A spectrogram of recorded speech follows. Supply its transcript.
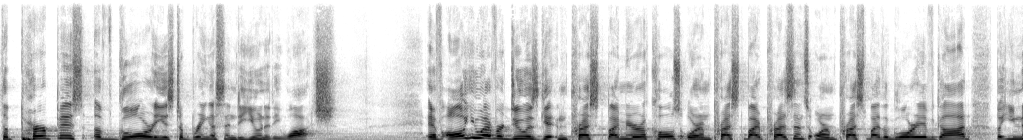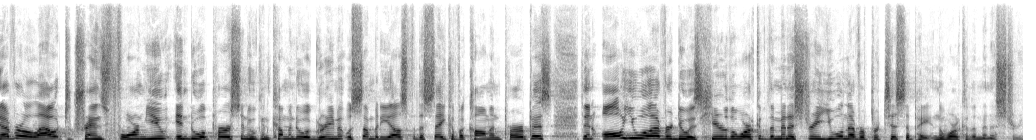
The purpose of glory is to bring us into unity. Watch. If all you ever do is get impressed by miracles or impressed by presence or impressed by the glory of God, but you never allow it to transform you into a person who can come into agreement with somebody else for the sake of a common purpose, then all you will ever do is hear the work of the ministry. You will never participate in the work of the ministry.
